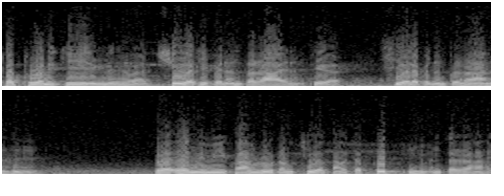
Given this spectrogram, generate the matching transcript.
ทบทวนอีกทีหนึ่งนะว่า เชื่อที่เป็นอันตรายนะเชื่อ เชื่อแล้วเป็นอันตราย ตัวเองไม่มีความรู้ต้องเชื่อเขาแต่พึ่นี่อันตราย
